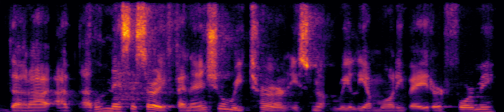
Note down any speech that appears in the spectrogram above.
that I, I, I don't necessarily financial return is not really a motivator for me.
